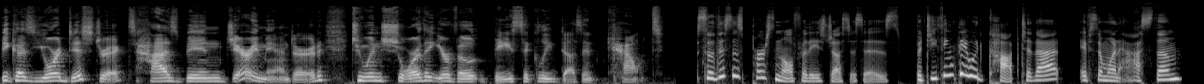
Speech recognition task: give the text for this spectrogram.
because your district has been gerrymandered to ensure that your vote basically doesn't count. So this is personal for these justices, but do you think they would cop to that if someone asked them?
